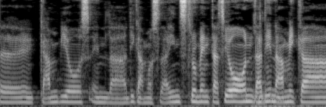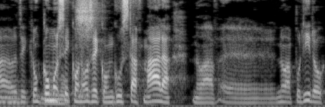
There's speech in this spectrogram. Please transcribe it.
eh, cambios en la, digamos, la instrumentación, la dinámica, de, cómo se conoce con Gustav Mahler, no ha, eh, no ha podido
